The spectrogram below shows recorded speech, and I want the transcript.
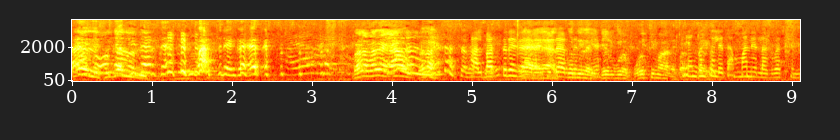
ಬಲ ಯಾವ ಬಲ ಅಲ್ಲಿ ಬರ್ತಡೆಗೆ ಹಾಕೋದಿಲ್ಲ ಜಲ್ಗುರ ಪೋಚಿ ಮಾರೆ ಬಲ. ಎಂಕಲ್ ತೊಲೆ ತಮ್ಮನೆಲ್ಲ ಬರ್ತೀನಿ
